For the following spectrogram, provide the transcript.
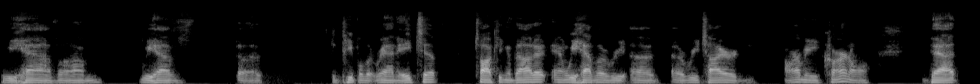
We have um, we have uh, the people that ran ATIP talking about it, and we have a, re- a, a retired Army colonel that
